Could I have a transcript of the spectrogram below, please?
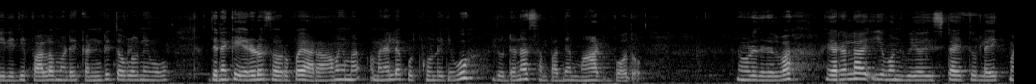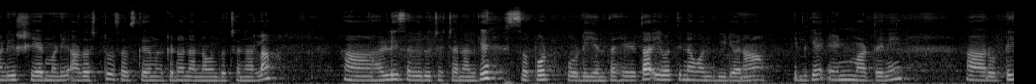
ಈ ರೀತಿ ಫಾಲೋ ಮಾಡಿ ಖಂಡಿತವಾಗ್ಲೂ ನೀವು ದಿನಕ್ಕೆ ಎರಡು ಸಾವಿರ ರೂಪಾಯಿ ಆರಾಮಾಗಿ ಮನೆಯಲ್ಲೇ ಕೂತ್ಕೊಂಡು ನೀವು ದುಡ್ಡನ್ನು ಸಂಪಾದನೆ ಮಾಡ್ಬೋದು. ನೋಡಿದ್ರಲ್ವಾ? ಯಾರೆಲ್ಲ ಈ ಒಂದು ವಿಡಿಯೋ ಇಷ್ಟ ಆಯಿತು ಲೈಕ್ ಮಾಡಿ ಶೇರ್ ಮಾಡಿ, ಆದಷ್ಟು ಸಬ್ಸ್ಕ್ರೈಬ್ ಮಾಡ್ಕೊಂಡು ನನ್ನ ಒಂದು ಚಾನಲ್ನ ಹಳ್ಳಿ ಸವಿರುಚಿ ಚಾನಲ್ಗೆ ಸಪೋರ್ಟ್ ಕೊಡಿ ಅಂತ ಹೇಳ್ತಾ ಇವತ್ತಿನ ಒಂದು ವಿಡಿಯೋನ ಇಲ್ಲಿಗೆ ಎಂಡ್ ಮಾಡ್ತೀನಿ. ರೊಟ್ಟಿ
